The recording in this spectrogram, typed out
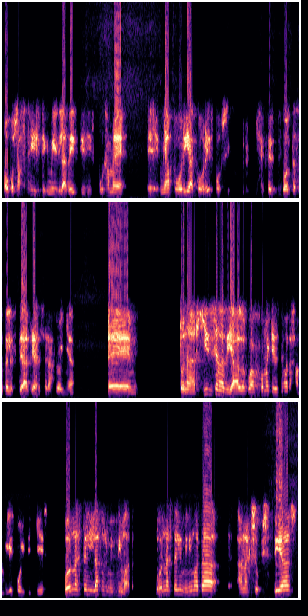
όπως αυτή η στιγμή, δηλαδή που είχαμε μια πορεία κορύφωση εκθετικότητας στα τελευταία 3-4 χρόνια, ε, το να αρχίζεις ένα διάλογο, ακόμα και ζητήματα χαμηλής πολιτικής, μπορεί να στέλνει λάθος μηνύματα. Μπορεί να στέλνει μηνύματα αναξιοπιστίας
